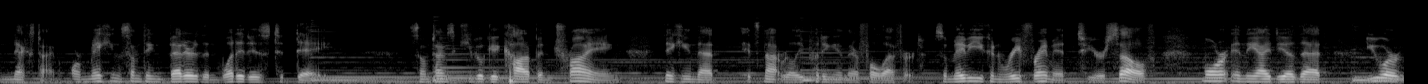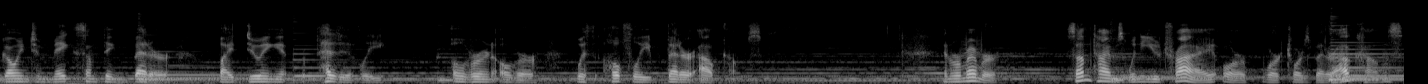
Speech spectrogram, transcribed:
next time or making something better than what it is today. Sometimes people get caught up in trying thinking that it's not really putting in their full effort. So maybe you can reframe it to yourself more in the idea that you are going to make something better by doing it repetitively over and over with hopefully better outcomes. And remember, sometimes when you try or work towards better outcomes,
